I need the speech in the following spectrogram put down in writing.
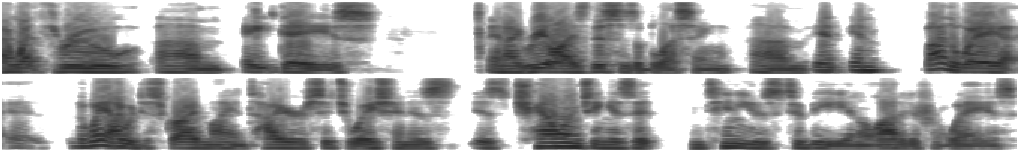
I went through um, eight days, and I realized this is a blessing. Um, and, and by the way, uh, the way I would describe my entire situation is is challenging as it continues to be in a lot of different ways.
